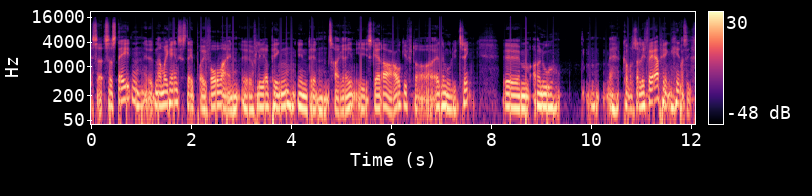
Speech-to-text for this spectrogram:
Så, så staten, øh, den amerikanske stat, bruger i forvejen øh, flere penge, end den trækker ind i skatter og afgifter og alle mulige ting. Øhm, og nu kommer der så lidt færre penge ind, Præcis.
